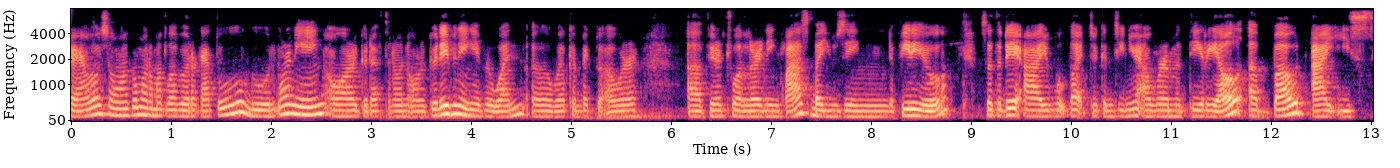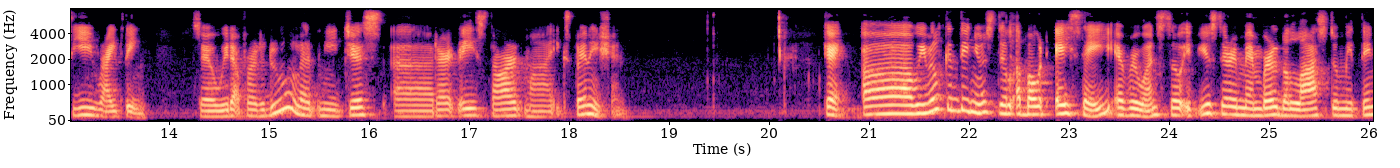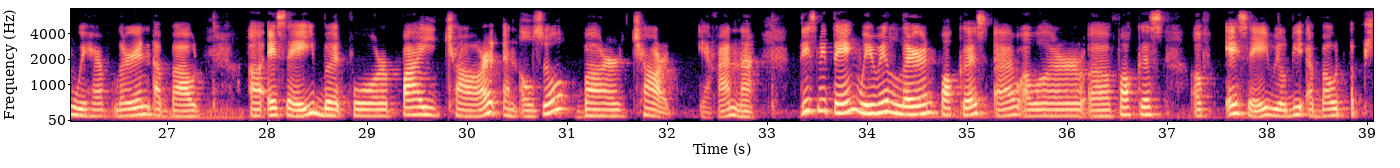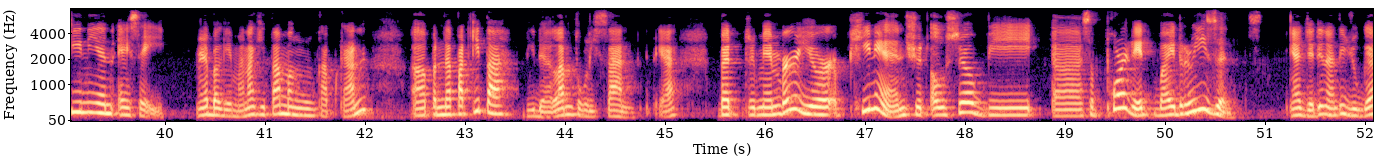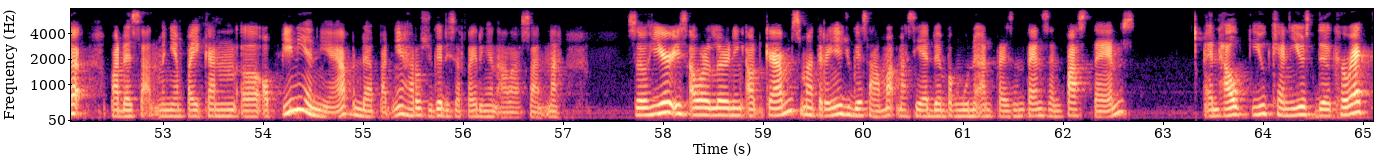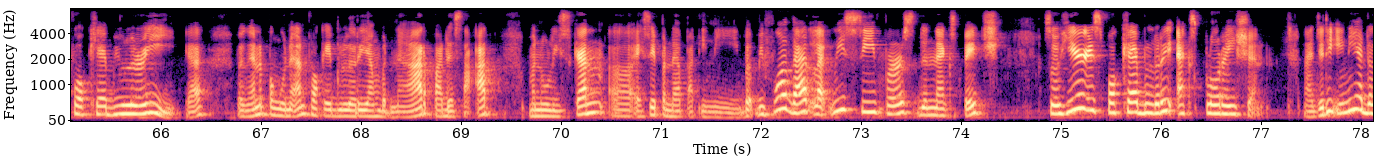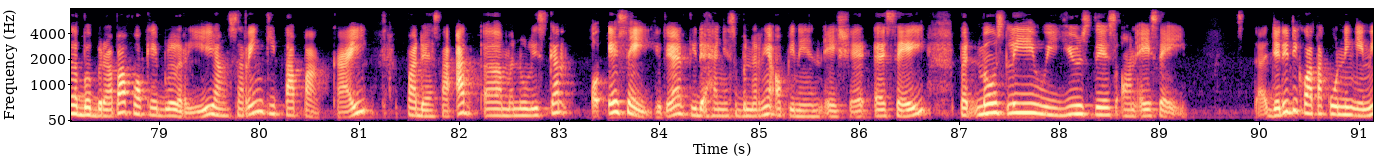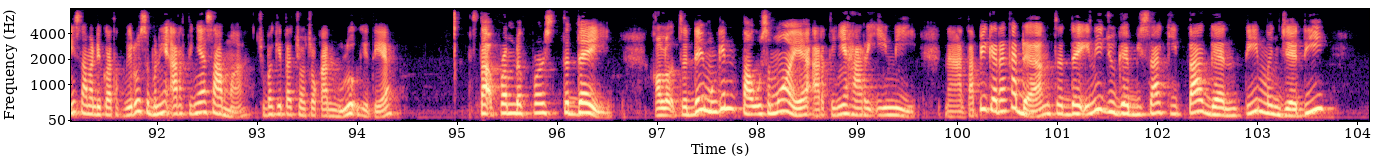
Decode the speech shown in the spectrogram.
Assalamualaikum warahmatullahi wabarakatuh. Good morning or good afternoon or good evening everyone. Uh, welcome back to our uh, virtual learning class by using the video. So today I would like to continue our material about IEC writing. So without further ado, let me just uh, directly start my explanation. Okay, uh, we will continue still about essay, everyone. So if you still remember the last two meeting, we have learned about uh, essay but for pie chart and also bar chart ya kan? Nah this meeting we will learn focus uh, our uh, focus of essay will be about opinion essay. Ya bagaimana kita mengungkapkan uh, pendapat kita di dalam tulisan gitu ya. But remember your opinion should also be uh, supported by the reasons. Ya jadi nanti juga pada saat menyampaikan uh, opinionnya pendapatnya harus juga disertai dengan alasan. Nah So here is our learning outcomes. Materinya juga sama, masih ada penggunaan present tense dan past tense. And how you can use the correct vocabulary ya. Bagaimana penggunaan vocabulary yang benar pada saat menuliskan uh, esai pendapat ini. But before that, let me see first the next page. So here is vocabulary exploration. Nah, jadi ini adalah beberapa vocabulary yang sering kita pakai pada saat uh, menuliskan essay gitu ya. Tidak hanya sebenarnya opinion essay, but mostly we use this on essay. Jadi di kotak kuning ini sama di kotak biru sebenarnya artinya sama. Coba kita cocokkan dulu gitu ya. Start from the first today. Kalau today mungkin tahu semua ya artinya hari ini. Nah, tapi kadang-kadang today ini juga bisa kita ganti menjadi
